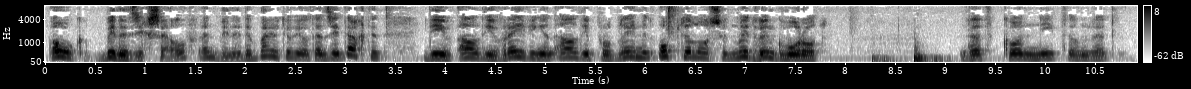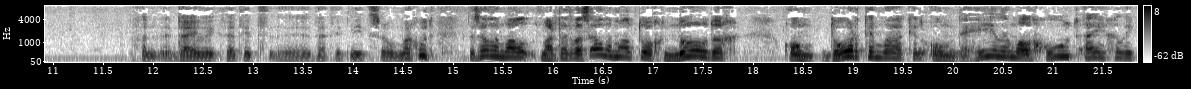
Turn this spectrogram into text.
ook binnen zichzelf en binnen de buitenwereld. En zij dachten die, al die wrijvingen, al die problemen op te lossen met hun gworot. Dat kon niet, omdat van, duidelijk dat het, uh, dat het niet zo. Maar goed, dat is allemaal, maar dat was allemaal toch nodig om door te maken, om de helemaal goed eigenlijk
